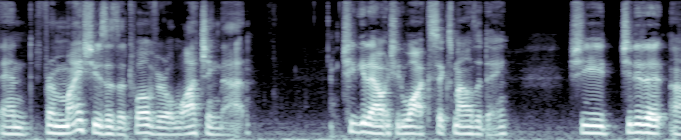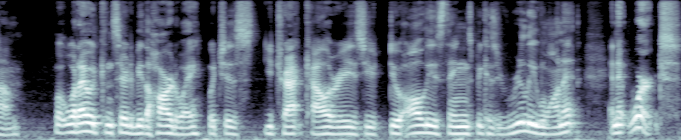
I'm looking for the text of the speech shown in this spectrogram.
And from my shoes as a 12 year old watching that, she'd get out and she'd walk six miles a day. She she did it um, what what I would consider to be the hard way, which is you track calories, you do all these things because you really want it, and it works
